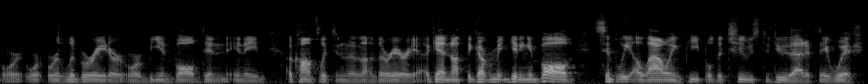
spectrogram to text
or, or, or liberate or, or be involved in in a, a conflict in another area. Again, not the government getting involved, simply allowing people to choose to do that if they wish.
